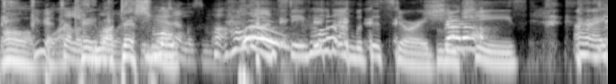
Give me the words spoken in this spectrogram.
Oh, You boy, gotta I us came more. out that Steve. smoke. Tell us more. Ho- Hold on, Steve. Hold on with this story. Blue Shut up. cheese. All right.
